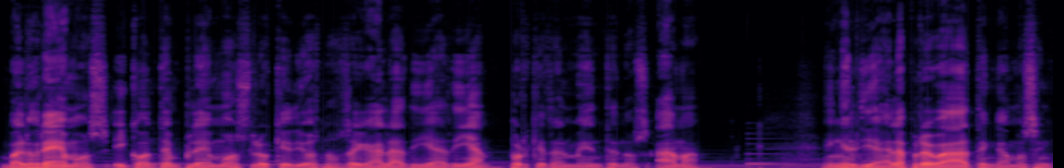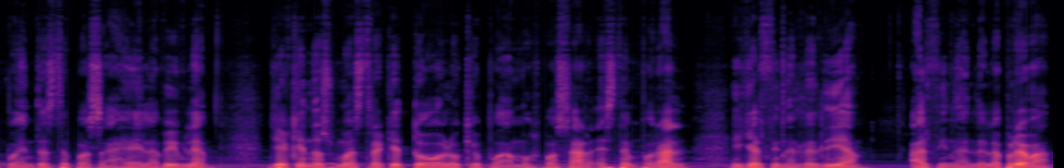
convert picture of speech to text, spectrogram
Valoremos y contemplemos lo que Dios nos regala día a día, porque realmente nos ama. En el día de la prueba tengamos en cuenta este pasaje de la Biblia, ya que nos muestra que todo lo que podamos pasar es temporal y que al final del día al final de la prueba,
